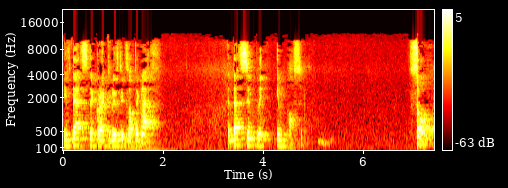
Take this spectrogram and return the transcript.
If that's the characteristics of the glass. And that's simply impossible. So,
